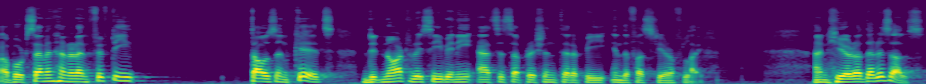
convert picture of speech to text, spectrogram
about 750,000 kids did not receive any acid suppression therapy in the first year of life. And here are the results.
